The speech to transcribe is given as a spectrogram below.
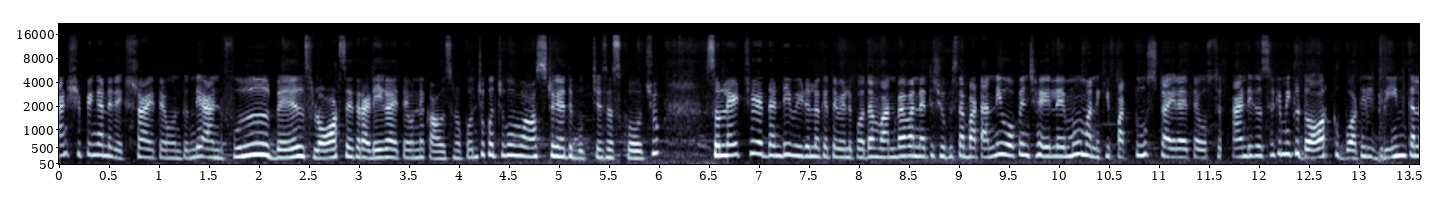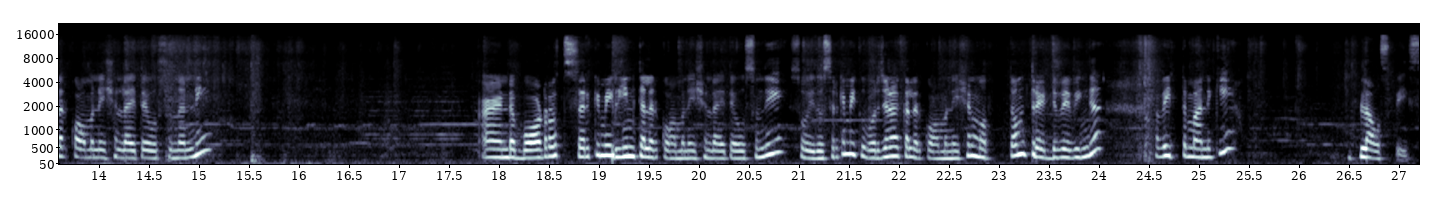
అండ్ షిప్పింగ్ అనేది ఎక్స్ట్రా అయితే ఉంటుంది అండ్ ఫుల్ బేల్స్ లాట్స్ అయితే రెడీగా అయితే ఉన్నాయి. కావాల్సిన కొంచెం కొంచెం ఫాస్ట్గా అయితే బుక్ చేసేసుకోవచ్చు. సో లేట్ చేయొద్దండి వీడియోలోకి అయితే వెళ్ళిపోదాం. వన్ బై వన్ అయితే చూపిస్తాం బట్ అన్ని ఓపెన్ చేయలేము. మనకి పట్టు స్టైల్ అయితే వస్తుంది. అండ్ ఇది వచ్చరికి మీకు డార్క్ బాటిల్ గ్రీన్ కలర్ కాంబినేషన్లో అయితే వస్తుందండి. అండ్ బార్డర్ వచ్చేసరికి మీకు గ్రీన్ కలర్ కాంబినేషన్లో అయితే వస్తుంది. సో ఇది వచ్చేసరికి మీకు ఒరిజినల్ కలర్ కాంబినేషన్ మొత్తం థ్రెడ్ వేవింగ్ విత్ మనకి బ్లౌజ్ పీస్.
